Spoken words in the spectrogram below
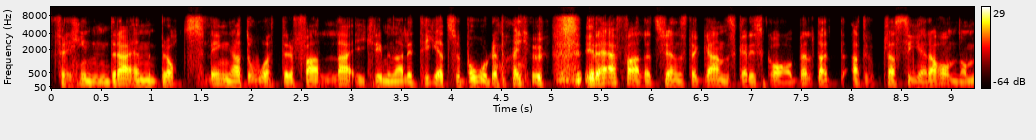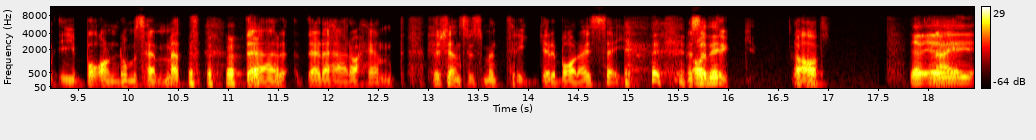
förhindra en brottsling att återfalla i kriminalitet så borde man ju, i det här fallet känns det ganska riskabelt att, att placera honom i barndomshemmet där, där det här har hänt. Det känns ju som en trigger bara i sig. Men ja, det... ja. Jag,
